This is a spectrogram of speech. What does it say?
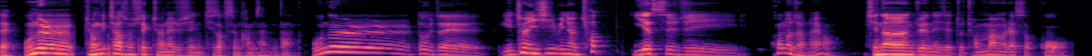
네, 오늘 전기차 소식 전해주신 지석쌤 감사합니다. 오늘 또 이제 2022년 첫 ESG 코너잖아요. 지난주에는 이제 또 전망을 했었고,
